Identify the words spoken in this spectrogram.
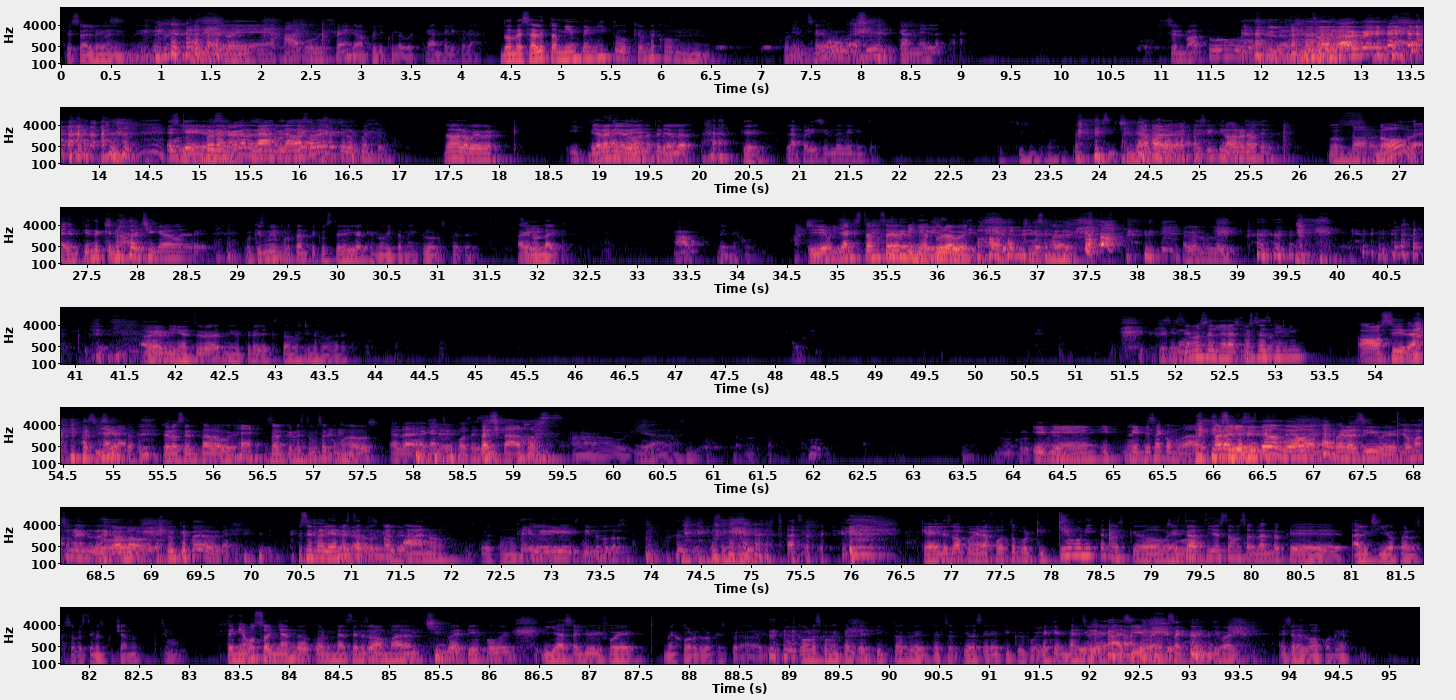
que sale en, en. Eh, ajá, Bullet Train. Gran película, güey. Gran película. Donde sale también Benito. ¿Qué onda con, con el cero? Oh, shit. Camela. ah, Pues el vato. La güey. Es Sí, que, bueno, la la, vas a ver o te lo cuento. No, la voy a ver. ¿Y te Ya la añadí. no te lo ya la... ¿Qué? La aparición de Benito. Estoy diciendo la voy a. Sí, chingada madre. Es que quiero No, no, no. contártela. Pues No, no, no, no, entiende que no, chingada madre. Porque es muy importante que usted diga que no y también que lo respeten. Hagan Sí. un like. Ah, pendejo. Y de- ya que estamos ahí en miniatura, güey. Chinga su madre. Hagan un like. A ver, miniatura, miniatura, ya que estamos, chinga su madre. Oh, shit. ¿Y si hacemos el de las fuerzas. Ginyu? Oh, sí, sí, cierto. Pero sentado, güey. O sea, aunque no estemos acomodados. O sea, hagan su Sí. pose sentados. Ah, acuerdo Y bien, y bien desacomodados. Bueno, yo sí estoy donde debo de andar. Bueno, sí, güey. Yo más o menos. No, no, ¿Tú qué pedo, güey? Pues en realidad no está tan mal. Ah, no. Ustedes están Le extiende los brazos. Que ahí les voy a poner la foto porque qué bonita nos quedó, güey. Este Simón. dato ya estamos hablando que Alex y yo, para los que solo estén escuchando, teníamos soñando con hacer esa mamada un chingo de tiempo, güey. Y ya salió y fue mejor de lo que esperaba. güey. Como los comentarios en TikTok de pensó que iba a ser épico y fue legendario, güey. Así, güey, exactamente igual. Ahí se las voy a poner.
